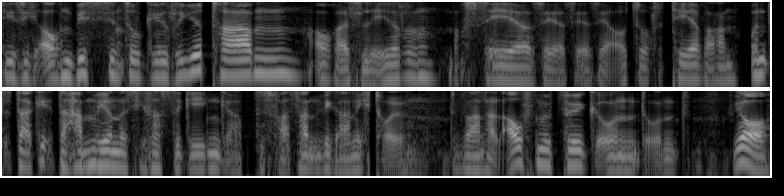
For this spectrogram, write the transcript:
die sich auch ein bisschen suggeriert haben, auch als Lehrer, noch sehr, sehr, sehr, sehr autoritär waren. Und da, da haben wir natürlich was dagegen gehabt. Das fanden wir gar nicht toll. Die waren halt aufmüpfig und, und ja,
